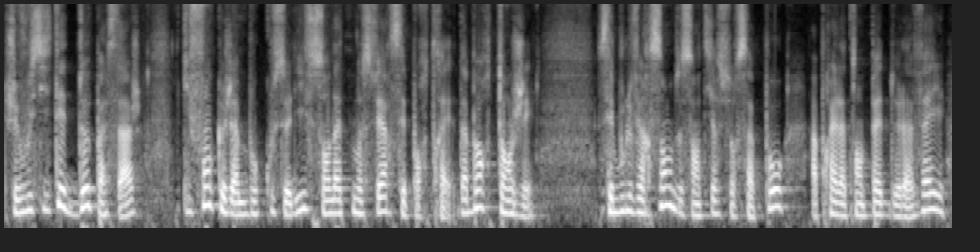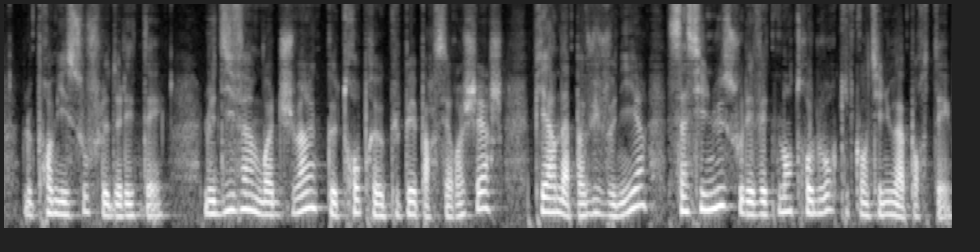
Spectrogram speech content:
je vais vous citer deux passages qui font que j'aime beaucoup ce livre, son atmosphère, ses portraits. D'abord Tanger. C'est bouleversant de sentir sur sa peau, après la tempête de la veille, le premier souffle de l'été. Le divin mois de juin, que trop préoccupé par ses recherches, Pierre n'a pas vu venir, s'insinue sous les vêtements trop lourds qu'il continue à porter.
